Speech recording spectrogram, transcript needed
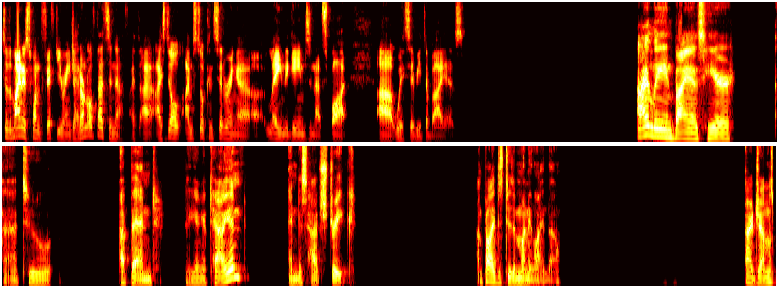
to the minus 150 range. I don't know if that's enough. I, I, I still I'm still considering uh, uh, laying the games in that spot uh, with Sivita Baez. I lean Baez here uh, to upend the young Italian and this hot streak. I'll probably just do the money line though. All right, John, let's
